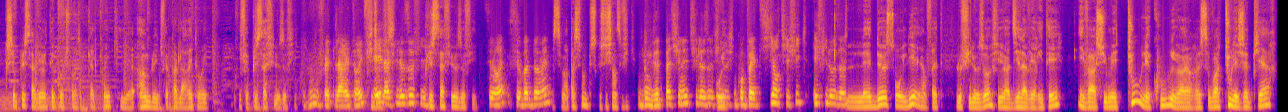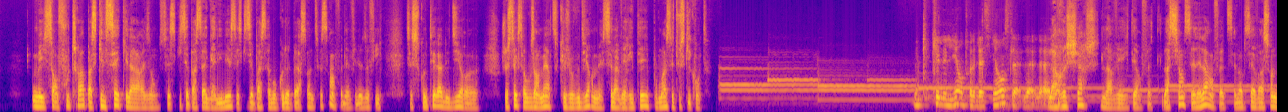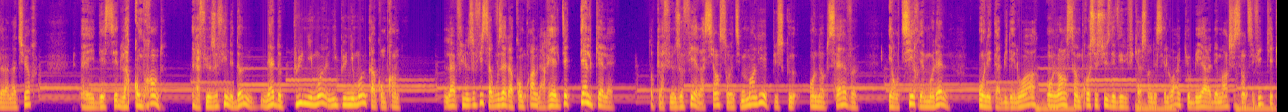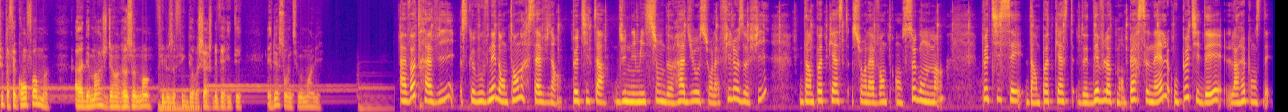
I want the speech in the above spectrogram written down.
Je sais plus la vérité qu'autre chose. Quelqu'un qui est humble et ne fait pas de la rhétorique. Il fait plus la philosophie. Vous, vous faites la rhétorique et la philosophie. Plus la philosophie. C'est vrai? C'est votre domaine? C'est ma passion puisque je suis scientifique. Donc vous êtes passionné de philosophie? Oui. Donc on peut être scientifique et philosophe. Les deux sont liés en fait. Le philosophe, il va dire la vérité, il va assumer tous les coups, il va recevoir tous les jets de pierre, mais il s'en foutra parce qu'il sait qu'il a la raison. C'est ce qui s'est passé à Galilée, c'est ce qui s'est passé à beaucoup d'autres personnes. C'est ça en fait la philosophie. C'est ce côté-là de dire, euh, je sais que ça vous emmerde ce que je vais vous dire, mais c'est la vérité. Pour moi, c'est tout ce qui compte. Quel est le lien entre la science, la, la, la- La recherche de la vérité en fait. La science, elle est là en fait. C'est l'observation de la nature et d'essayer de la comprendre. Et la philosophie ne donne n'aide plus ni moins, ni plus ni moins qu'à comprendre. La philosophie, ça vous aide à comprendre la réalité telle qu'elle est. Donc la philosophie et la science sont intimement liées puisque on observe et on tire des modèles. On établit des lois, on lance un processus de vérification de ces lois qui obéit à la démarche scientifique qui est tout à fait conforme à la démarche d'un raisonnement philosophique de recherche de vérité. Les deux sont intimement liés. À votre avis, ce que vous venez d'entendre, ça vient, petit a, d'une émission de radio sur la philosophie, d'un podcast sur la vente en seconde main, petit c, d'un podcast de développement personnel, ou petit d, la réponse D.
